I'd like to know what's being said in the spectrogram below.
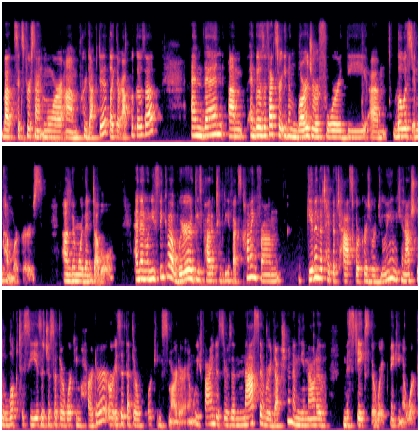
about 6% more um, productive, like their output goes up. And then, um, and those effects are even larger for the um, lowest income workers. Um, they're more than double. And then when you think about where these productivity effects coming from, given the type of task workers were doing, we can actually look to see is it just that they're working harder or is it that they're working smarter? And what we find is there's a massive reduction in the amount of mistakes they're making at work,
